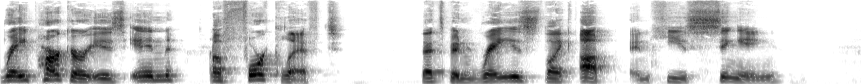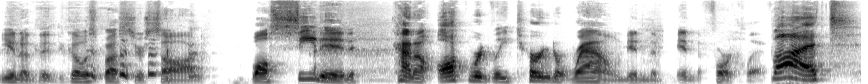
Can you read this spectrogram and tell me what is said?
Ray Parker is in a forklift that's been raised like up and he's singing, you know, the Ghostbuster song while seated, kind of awkwardly turned around in the in the forklift. But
